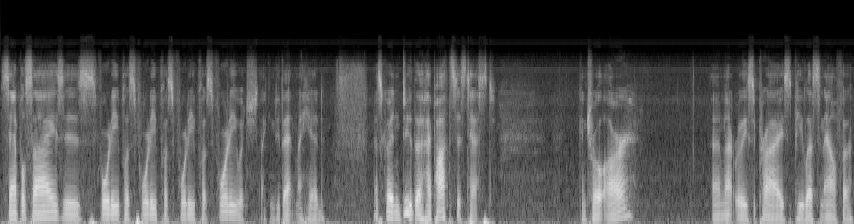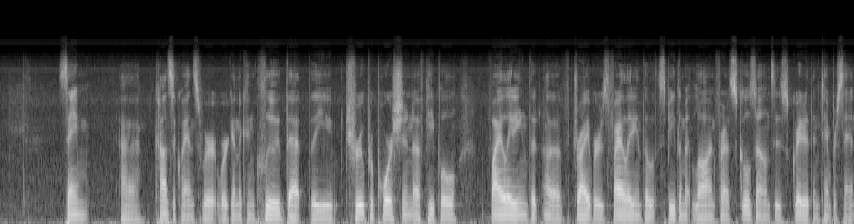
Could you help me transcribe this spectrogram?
Sample size is 40 plus 40 plus 40 plus 40, which I can do that in my head. Let's go ahead and do the hypothesis test. Control R. I'm not really surprised, p less than alpha. Same uh, consequence, we're, we're going to conclude that the true proportion of people violating the of drivers violating the speed limit law in front of school zones is greater than 10%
